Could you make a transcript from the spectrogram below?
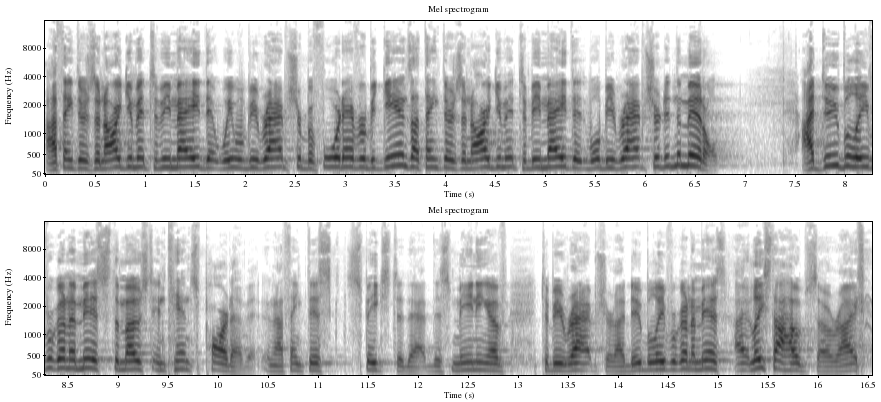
I think there's an argument to be made that we will be raptured before it ever begins. I think there's an argument to be made that we'll be raptured in the middle. I do believe we're going to miss the most intense part of it. And I think this speaks to that, this meaning of to be raptured. I do believe we're going to miss, at least I hope so, right?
